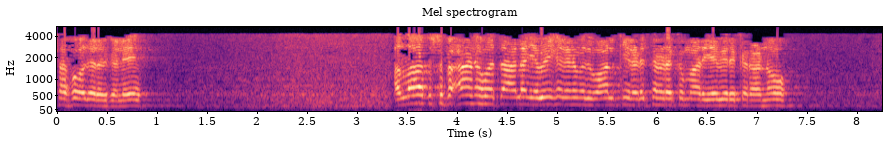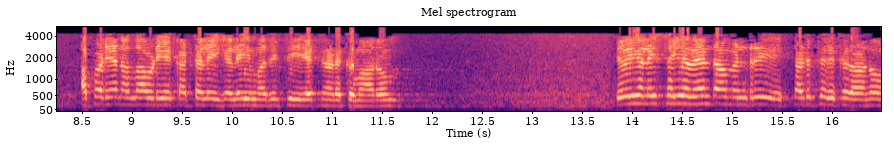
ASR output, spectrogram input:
சகோதரர்களே அல்லாஹு சுபானுவத்தால எவைகள் நமது வாழ்க்கையில் எடுத்து நடக்குமாறு ஏவிருக்கிறானோ அப்படியான அல்லாவுடைய கட்டளைகளை மதித்து ஏற்று நடக்குமாறும் இவைகளை செய்ய வேண்டாம் என்று தடுத்திருக்கிறானோ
